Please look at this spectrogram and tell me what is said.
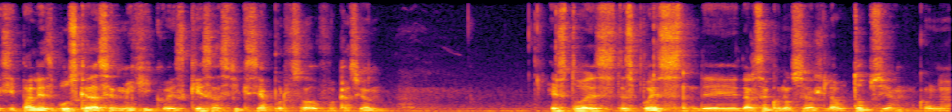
principales búsquedas en México es que es asfixia por sofocación. Esto es después de darse a conocer la autopsia con la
